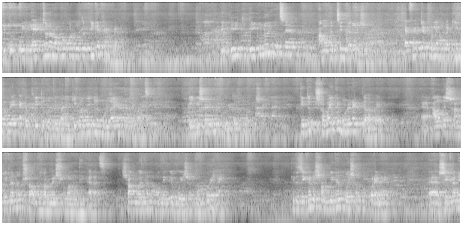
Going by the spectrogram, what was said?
কিন্তু ওই একজনের অপকর্ম তো টিকে থাকবে না। এই এইগুলোই হচ্ছে আমাদের চিন্তার বিষয়। এফেক্টেড হলে আমরা কীভাবে একত্রিত হতে পারি, কীভাবে এগুলো মূল্যায়ন করতে পারছি, এই বিষয়গুলো গুরুত্বপূর্ণ বিষয়। কিন্তু সবাইকে মনে রাখতে হবে আমাদের সংবিধানেও সব ধর্মের সমান অধিকার আছে। সংবিধান আমাদেরকে বৈষম্য করে নাই। কিন্তু যেখানে সংবিধান বৈষম্য করে নাই সেখানে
